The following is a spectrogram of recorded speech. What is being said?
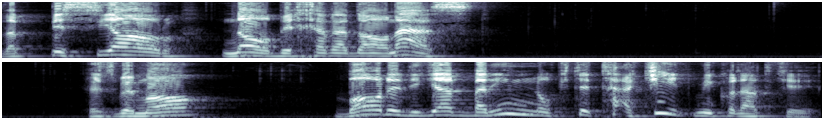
و بسیار نابخردانه است. حزب ما بار دیگر بر این نکته تأکید می کند که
